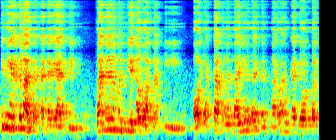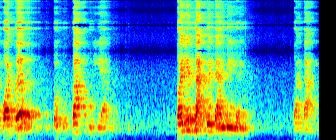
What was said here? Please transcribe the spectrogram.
Ini yang telah cakap dari hati. Mana masjid awak nak pilih? Awak cakap dengan saya, saya akan sarankan jawapan kuasa untuk buka kuliah. Supaya tak ada dalil lagi. Langkah.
